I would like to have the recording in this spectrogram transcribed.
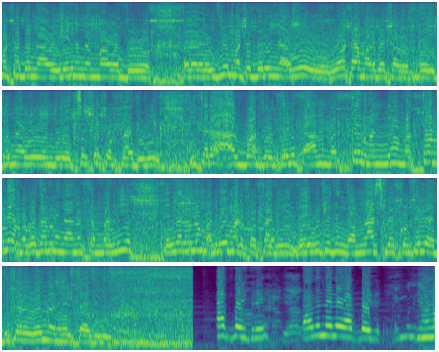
ಮಟ್ಟದ ನಾವು ಏನು ನಮ್ಮ ಒಂದು ಇದ್ರ ಮಟ್ಟದಲ್ಲಿ ನಾವು ಓಟ ಮಾಡಬೇಕಾಗುತ್ತೆ. ಇದು ನಾವು ಒಂದು ಎಚ್ಚರಿಕೆ ಕೊಡ್ತಾ ಇದ್ದೀವಿ ಈ ತರ ಆಗಬಾರ್ದು ಅಂತೇಳಿ ತಾನು ಮತ್ತೆ ಮೊನ್ನೆ ಮತ್ತೊಮ್ಮೆ ಮಗದೊಮ್ಮೆ ನಾನು ತಮ್ಮಲ್ಲಿ ಎಲ್ಲರಲ್ಲೂ ಮನವಿ ಮಾಡ್ಕೊತಾ ಇದ್ದೀನಿ ದಯವಿಟ್ಟು ಇದನ್ನು ಗಮನಿಸಬೇಕು ಅಂತೇಳಿ ಅಂತೇಳಿ ಅಧಿಕಾರಿಗಳು ನಾನು ಹೇಳ್ತಾ ಇದ್ದೀನಿ. ಯಾಕ್ ಬೈದ್ರಿ? ಅದನ್ನೆಲ್ಲ ಯಾಕೆ ಬೈದ್ರಿ? ನಿಮ್ಮ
